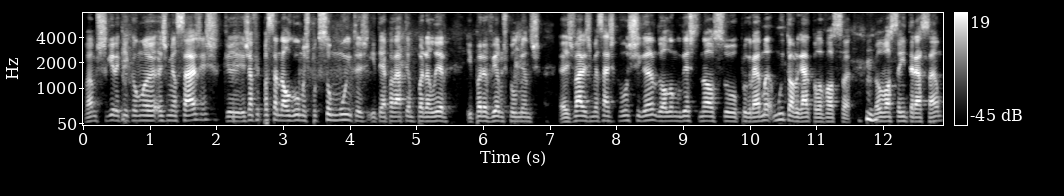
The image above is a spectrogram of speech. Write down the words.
Vamos seguir aqui com uh, as mensagens, que eu já fui passando algumas, porque são muitas e até para dar tempo para ler e para vermos pelo menos as várias mensagens que vão chegando ao longo deste nosso programa. Muito obrigado pela vossa, pela vossa interação.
